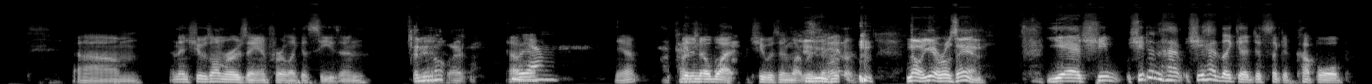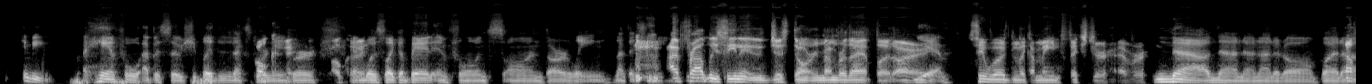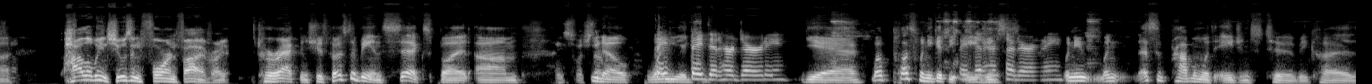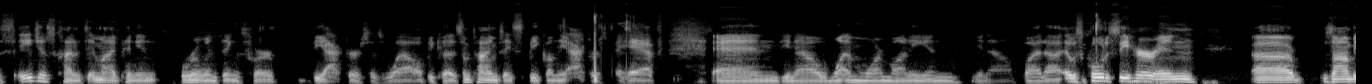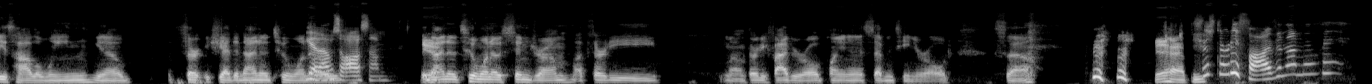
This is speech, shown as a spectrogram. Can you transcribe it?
Um, and then she was on Roseanne for like a season. I didn't know that. Oh, yeah. Yeah. You didn't know what? She was in what, Roseanne? No, yeah, Roseanne. Yeah, she she didn't have she had like a just like a couple maybe a handful episodes. She played the next door Okay. neighbor Okay. and was like a bad influence on Darlene. Not that she I've probably seen it and just don't remember that, but all right. Yeah. She wasn't like a main fixture ever. No, no, no, not at all. But uh Halloween, she was in four and five, right? Correct. And she was supposed to be in six, but um, you know, when They, you they did her dirty. Yeah. Well plus when you get the They did her agents so dirty. when you when that's the problem with agents too because agents kind of in my opinion ruin things for the actors as well because sometimes they speak on the actor's behalf and you know want more money and you know but uh, it was cool to see her in uh zombies halloween you know 30, she had the 90210 Yeah, that was awesome. The Yeah. 90210 syndrome a 30 well 35 year old playing a 17 year old so yeah, She was 35 in that movie?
